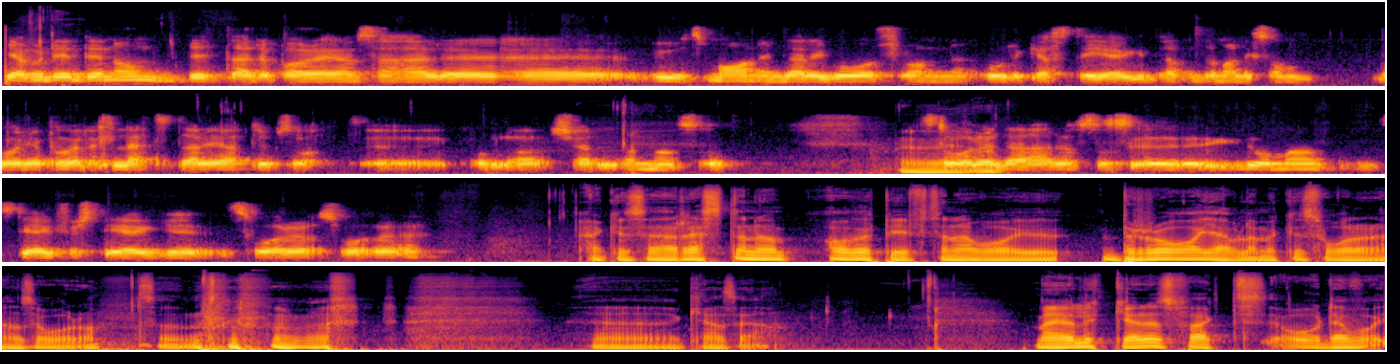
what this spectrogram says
Ja, men det, det är någon bit där det bara är en så här eh, utmaning där det går från olika steg där, där man liksom börjar på väldigt lätt. Där det är typ så att eh, kolla källan och så står det där och så eh, går man steg för steg eh, svårare och svårare. Jag kan säga resten av, uppgifterna var ju bra jävla mycket svårare än så då. Så, eh, kan jag säga. Men jag lyckades faktiskt, och det var,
